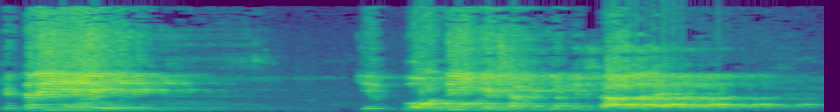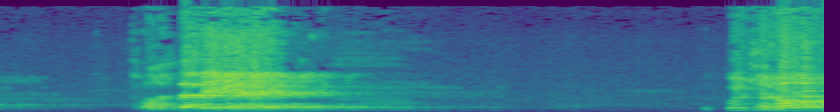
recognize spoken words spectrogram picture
کتنی یہ بوڈی قسم کی مثال ہے اور دلیل ہے کچھ لوگ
